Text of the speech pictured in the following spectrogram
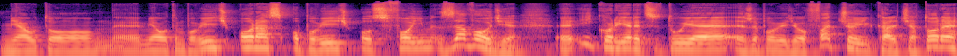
miał, to, miał o tym powiedzieć oraz opowiedzieć o swoim zawodzie. I Corriere cytuje, że powiedział Faccio il calciatore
